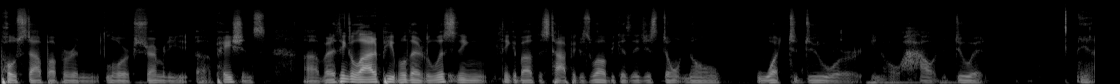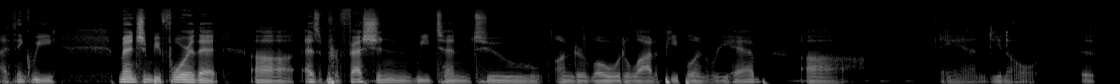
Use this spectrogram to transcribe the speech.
post-op upper and lower extremity uh, patients. Uh, but I think a lot of people that are listening think about this topic as well because they just don't know what to do or you know how to do it. And I think we mentioned before that uh, as a profession we tend to underload a lot of people in rehab, uh, and you know the,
